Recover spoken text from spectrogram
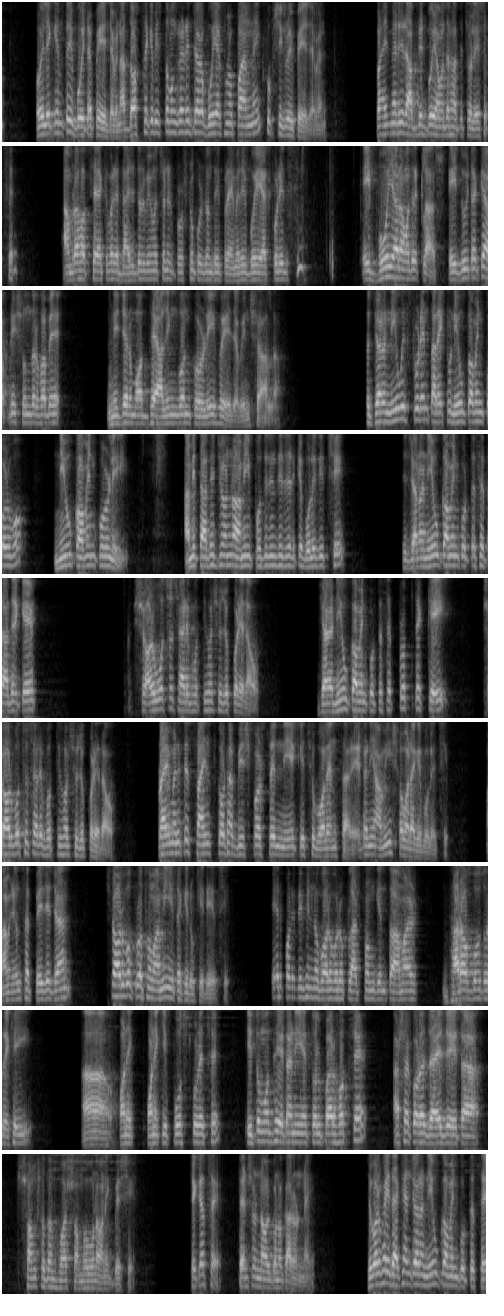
হইলে কিন্তু এই বইটা পেয়ে যাবেন। আর দশ থেকে বিশতম গ্রেডের যারা বই এখনও পান নাই, খুব শীঘ্রই পেয়ে যাবেন। প্রাইমারির আপডেট বই আমাদের হাতে চলে এসেছে। আমরা হচ্ছে একেবারে দারিদ্র বিমোচনের প্রশ্ন পর্যন্ত এই প্রাইমারির বই অ্যাড করে দিচ্ছি। এই বই আর আমাদের ক্লাস এই দুইটাকে আপনি সুন্দরভাবে নিজের মধ্যে আলিঙ্গন করলেই হয়ে যাবে, ইনশাআল্লাহ। তো যারা নিউ স্টুডেন্ট তারা একটু নিউ কমেন্ট করব। নিউ কমেন্ট করলেই আমি তাদের জন্য, আমি প্রতিনিধিদেরকে বলে দিচ্ছি যে যারা নিউ কমেন্ট করতেছে, তাদেরকে সর্বোচ্চ ছাড়ে ভর্তি হওয়ার সুযোগ করে দাও। যারা নিউ কমেন্ট করতেছে, প্রত্যেককেই সর্বোচ্চ স্যারে ভর্তি হওয়ার সুযোগ করে দাও। প্রাইমারিতে সায়েন্স কোটা বিশ পার্সেন্ট নিয়ে কিছু বলেন স্যার, এটা নিয়ে আমি সবার আগে বলেছি। মামিনুল স্যার পেজে যান। সর্বপ্রথম আমি এটাকে রুখিয়ে দিয়েছি। এরপরে বিভিন্ন বড় বড় প্ল্যাটফর্ম কিন্তু আমার ধারা অব্যাহত রেখেই অনেক, অনেকেই পোস্ট করেছে। ইতোমধ্যে এটা নিয়ে তোলপাড় হচ্ছে। আশা করা যায় যে এটা সংশোধন হওয়ার সম্ভাবনা অনেক বেশি। ঠিক আছে? টেনশন নেওয়ার কোনো কারণ নাই। জোবার ভাই, দেখেন যারা নিউ কমেন্ট করতেছে।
